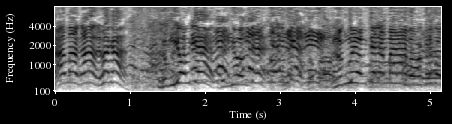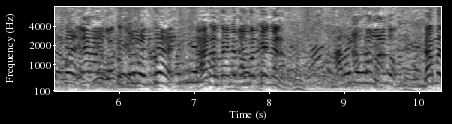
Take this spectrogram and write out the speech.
రామా రా ఎలాగా లుంగి ఒకటే లుంగి ఒకటే. లుంగి ఒకటేనమ్మా ఒకరికి వస్తే ఒకరికి వస్తే ఆడలకైనా మగవాళ్ళకైనా నేను రామ్మా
